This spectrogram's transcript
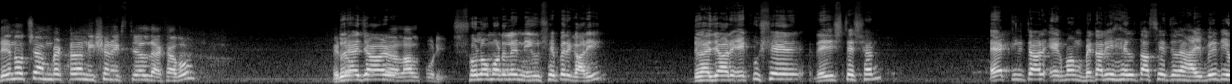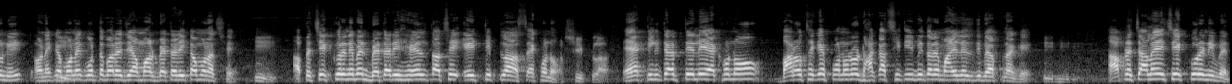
দেন হচ্ছে আমরা একটা নিশান এক্সটেল দেখাবো। এটা 2000 লালপুরি ষোলো মডেলের নিউ শেপের গাড়ি। দুই হাজার একুশে রেজিস্ট্রেশন এক লিটার এবং ব্যাটারি হেলথ আছে যেটা হাইব্রিড ইউনিট অনেকে মনে করতে পারে যে আমার ব্যাটারি কেমন আছে? আপনি চেক করে নেবেন ব্যাটারি হেলথ আছে এইটটি প্লাস এখনও। প্লাস এক লিটার তেলে এখনও বারো থেকে পনেরো ঢাকা সিটির ভিতরে মাইলেজ দিবে আপনাকে। আপনি চালিয়ে চেক করে নেবেন।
